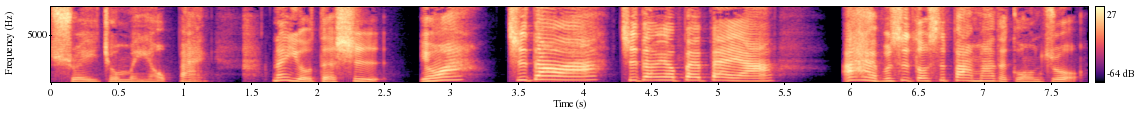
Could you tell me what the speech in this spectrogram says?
所以就没有拜。那有的是有啊，知道啊，知道要拜拜呀。啊，还不是都是爸妈的工作。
